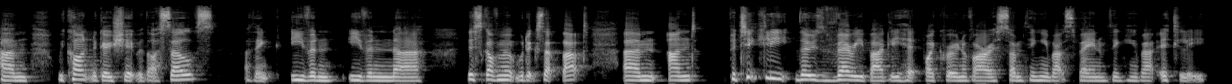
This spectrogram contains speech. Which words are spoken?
Um, we can't negotiate with ourselves. I think even even uh, this government would accept that. Um, and particularly those very badly hit by coronavirus. So I'm thinking about Spain, I'm thinking about Italy.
